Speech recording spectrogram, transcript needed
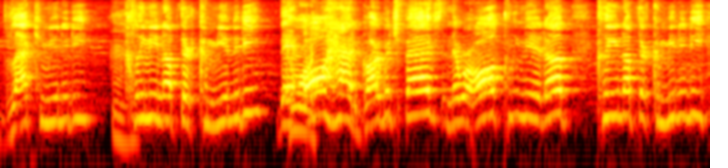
black community mm-hmm. cleaning up their community. They all had garbage bags and they were all cleaning it up, cleaning up their community,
